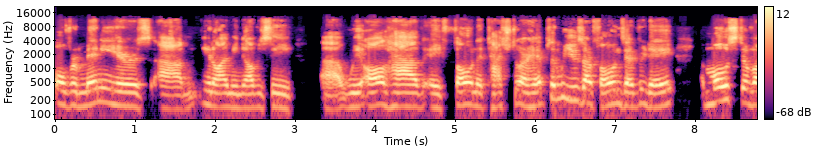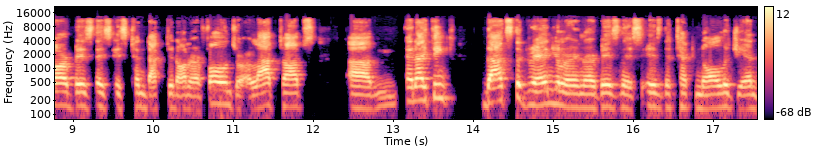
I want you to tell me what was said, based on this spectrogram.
over many years, um, you know, I mean, obviously Uh, we all have a phone attached to our hips, and we use our phones every day. Most of our business is conducted on our phones or our laptops, um, and I think that's the granular in our business is the technology. And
